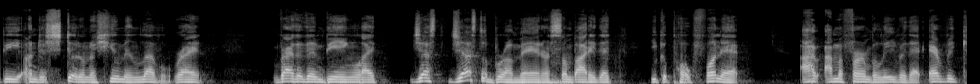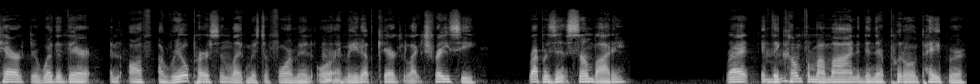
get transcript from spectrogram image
be understood on a human level, right? Rather than being like just just a bruh man or somebody that you could poke fun at. I, I'm a firm believer that every character, whether they're an auth- a real person like Mr. Foreman or a mm-hmm. made up character like Tracy, represents somebody, right? If they mm-hmm. come from my mind and then they're put on paper,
